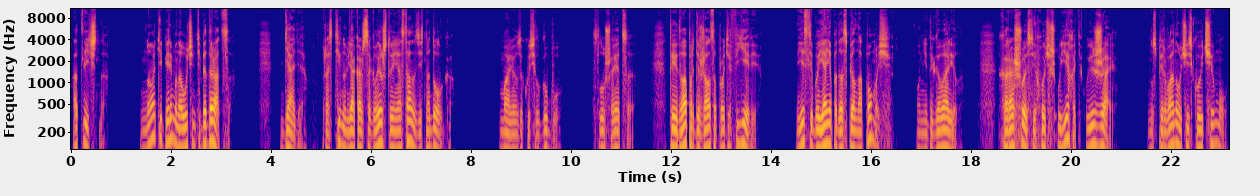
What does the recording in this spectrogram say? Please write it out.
Отлично. А теперь мы научим тебя драться. Дядя, прости, но я, кажется, говорил, что я не останусь здесь надолго. Марио закусил губу. Слушай, Эцио, ты едва продержался против Фьери. Если бы я не подоспел на помощь, он не договорил. Хорошо, если хочешь уехать, уезжай. Но сперва научись кое-чему,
